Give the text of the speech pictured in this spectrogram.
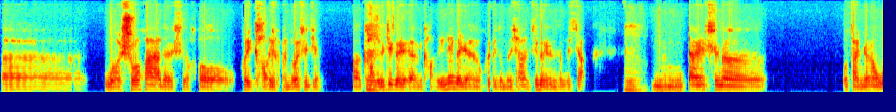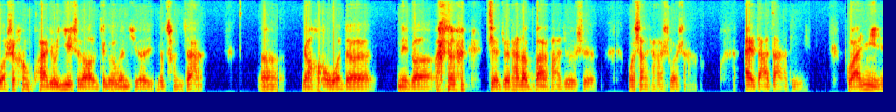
呃，我说话的时候会考虑很多事情，啊，考虑这个人，考虑那个人会怎么想，这个人怎么想，嗯嗯，但是呢，我反正我是很快就意识到了这个问题的一个存在，嗯，然后我的那个 解决他的办法就是，我想啥说啥。爱咋咋地，管你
